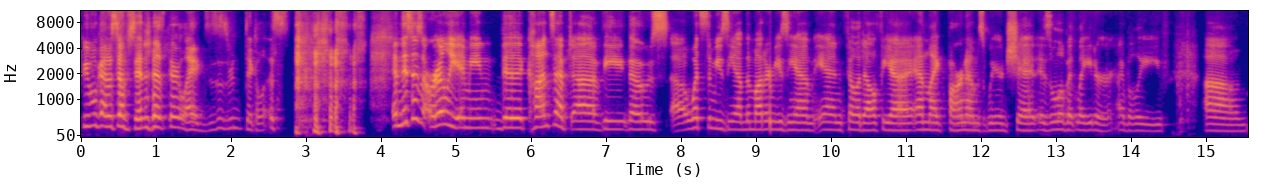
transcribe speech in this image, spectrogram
People got to stop sending us their legs. This is ridiculous. and this is early. I mean, the concept of the those uh, what's the museum, the Mutter Museum in Philadelphia, and like Barnum's weird shit is a little bit later, I believe. Um,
